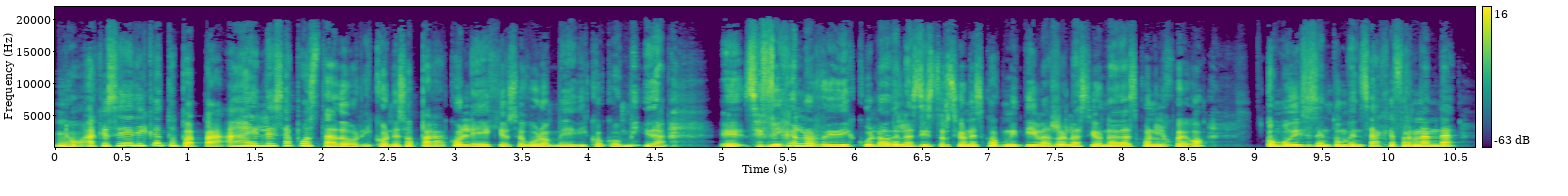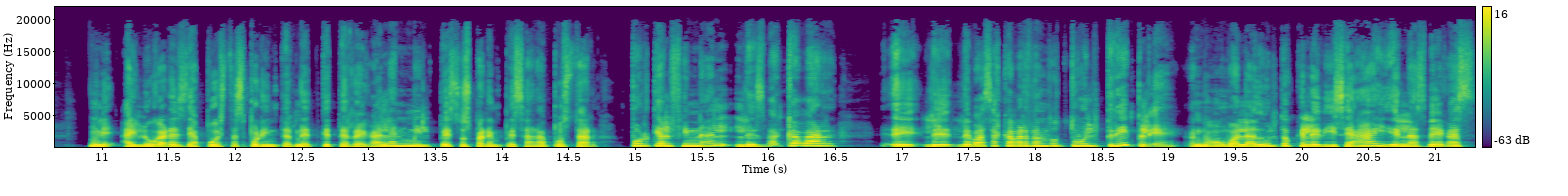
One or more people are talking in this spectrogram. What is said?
¿no? ¿A qué se dedica tu papá? Ah, él es apostador y con eso paga colegio, seguro médico, comida. Eh, ¿Se fijan lo ridículo de las distorsiones cognitivas relacionadas con el juego? Como dices en tu mensaje, Fernanda, eh, hay lugares de apuestas por internet que te regalan mil pesos para empezar a apostar porque al final les va a acabar eh, le, vas a acabar dando tú el triple, ¿no? O al adulto que le dice, ay, en Las Vegas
